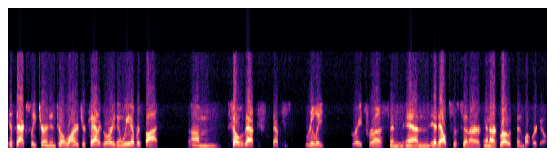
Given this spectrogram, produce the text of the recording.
it's actually turned into a larger category than we ever thought. Um, so that's that's really great for us, and and it helps us in our in our growth and what we're doing.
